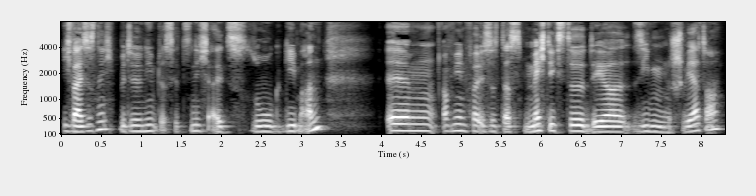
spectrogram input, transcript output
Ich weiß es nicht, bitte nehmt das jetzt nicht als so gegeben an. Ähm, auf jeden Fall ist es das mächtigste der sieben Schwerter.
